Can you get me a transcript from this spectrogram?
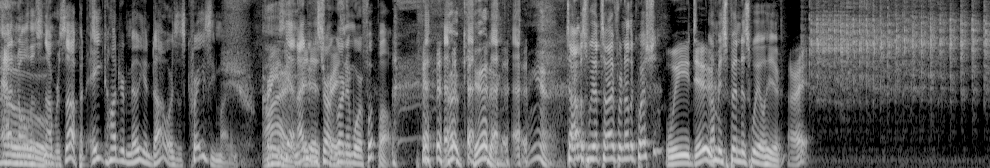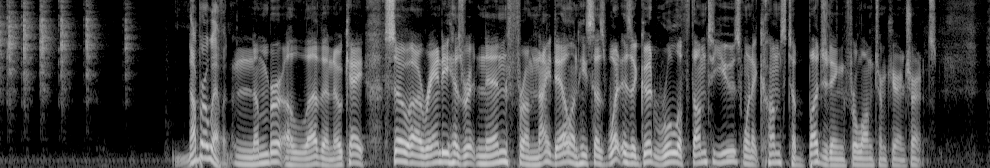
adding all those numbers up. But eight hundred million dollars is crazy money. Crazy. Yeah, and I It need to start crazy. learning more football. No kidding. Man. Thomas, we got time for another question? We do. Let me spin this wheel here. All right. Number eleven. Number 11. Okay. So uh, Randy has written in from Knightdale and he says, What is a good rule of thumb to use when it comes to budgeting for long term care insurance?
